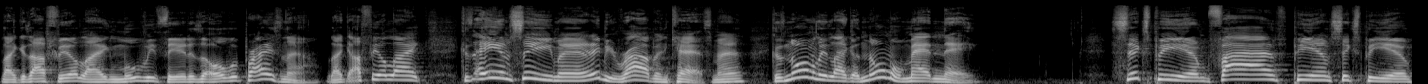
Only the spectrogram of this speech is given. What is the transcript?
like, cause I feel like movie theaters are overpriced now. Like, I feel like, cause AMC, man, they be robbing cats, man. Cause normally, like a normal matinee, 6 p.m., 5 p.m., 6 p.m.,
